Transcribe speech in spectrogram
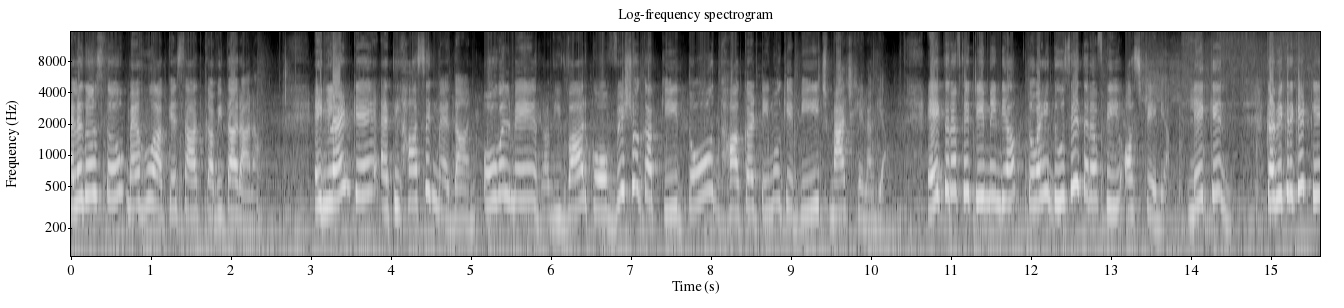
हेलो दोस्तों, मैं हूँ आपके साथ कविता राणा। इंग्लैंड के ऐतिहासिक मैदान ओवल में रविवार को विश्व कप की दो धाकड़ टीमों के बीच मैच खेला गया। एक तरफ़ थी टीम इंडिया तो वहीं दूसरी तरफ़ थी ऑस्ट्रेलिया। लेकिन कभी क्रिकेट की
